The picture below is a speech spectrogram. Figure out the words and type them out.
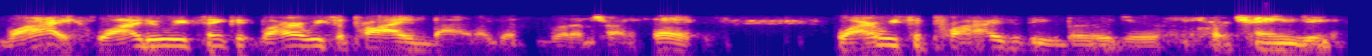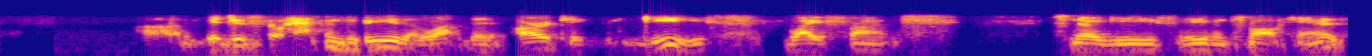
why why do we think it? Why are we surprised by it? Like that's what I'm trying to say. Why are we surprised that these birds are are changing? Um, it just so happens to be that the Arctic geese, white fronts, snow geese, and even small Canada's,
